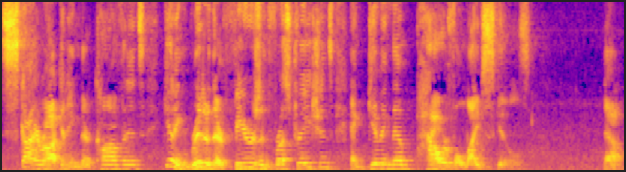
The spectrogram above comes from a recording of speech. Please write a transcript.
skyrocketing their confidence, getting rid of their fears and frustrations, and giving them powerful life skills. Now,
